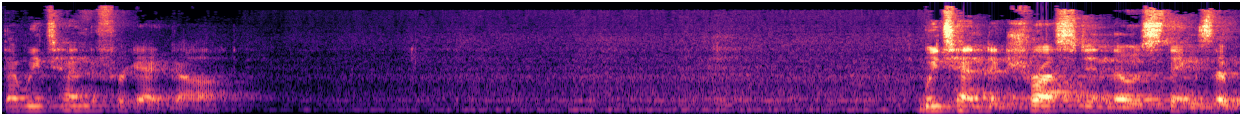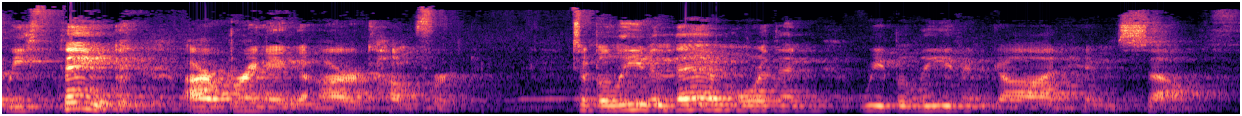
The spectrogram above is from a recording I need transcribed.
that we tend to forget God. We tend to trust in those things that we think are bringing our comfort, to believe in them more than we believe in God Himself.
